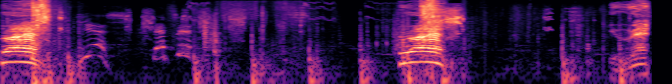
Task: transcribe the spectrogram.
Yes, that's it. You rat.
